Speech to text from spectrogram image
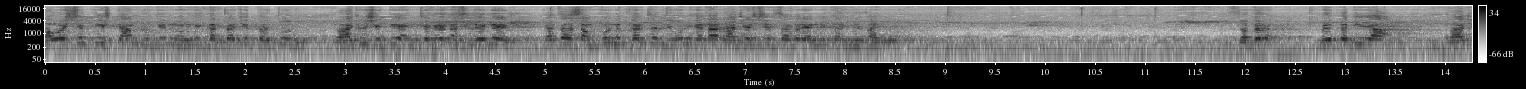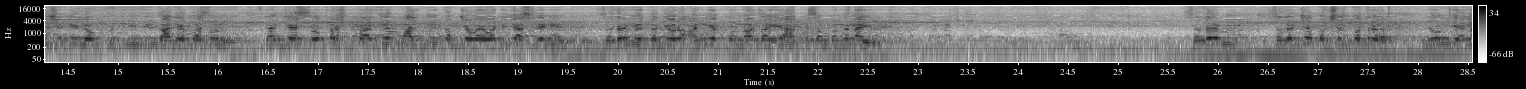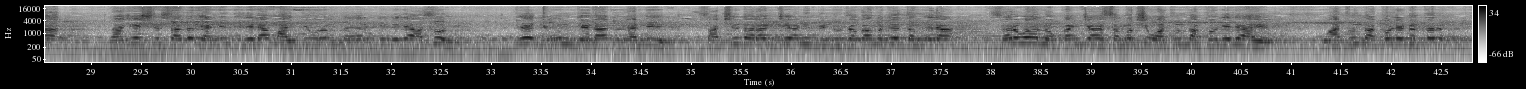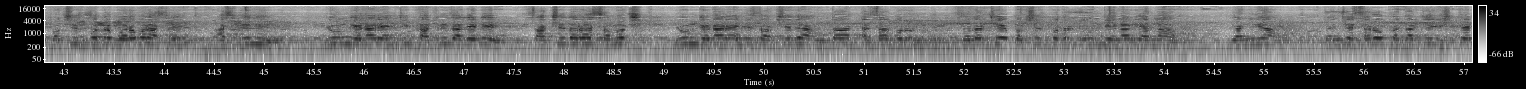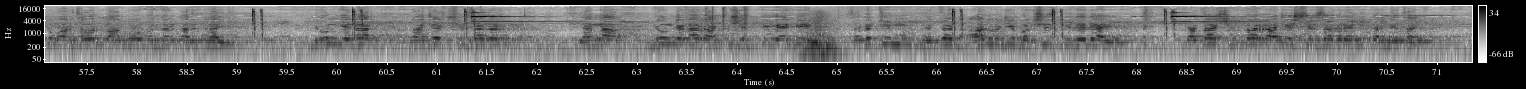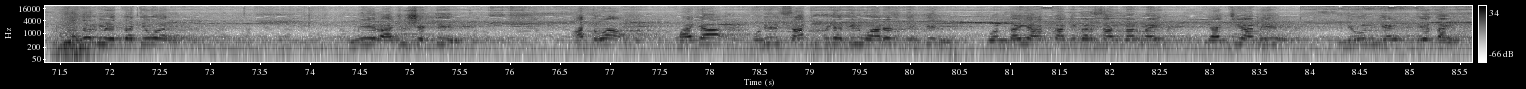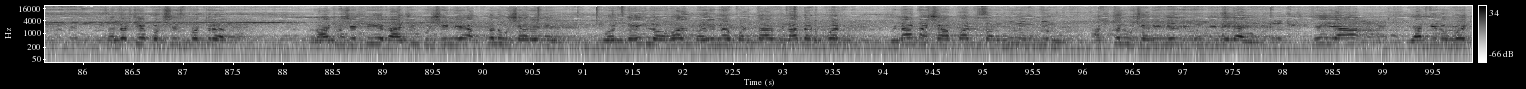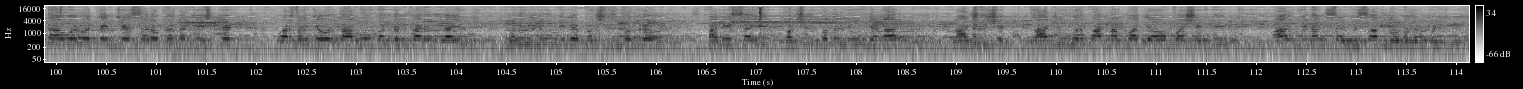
आवश्यक ती स्टॅम्प ड्युटी नोंदणी खर्चाची तरतूद राजू शेट्टी यांच्याकडे नसल्याने त्याचा संपूर्ण खर्च लिहून घेणार राजेश क्षीरसागर यांनी करण्यात आहे सदर मिळकती या राजशेटी लोकप्रतिनिधी झाल्यापासून त्यांच्या स्वकष्टांचे मालकी कब्जे वहिवाटीचे असल्याने सदर मिळकतीवर अन्य कोणाचाही हक्क संबंध नाही. सदर सदरचे बक्षीसपत्र लिहून घेणार राजेश क्षीरसागर यांनी दिलेल्या माहितीवरून तयार केलेले असून ते लिहून घेणार यांनी साक्षीदारांची आणि बिंदू जगामध्ये जमलेल्या सर्व लोकांच्या समक्ष वाचून दाखवलेले आहे. वाचून दाखवल्यानंतर बक्षीसपत्र बरोबर असले असलेली लिहून घेणाऱ्यांची खात्री झाल्याने साक्षीदारासमक्ष लिहून देणाऱ्यांनी साक्षीने अंगठा ठसा करून सदरचे बक्षीसपत्र लिहून देणार यांना यांना त्यांचे सर्व प्रकारचे इस्टेट वारसावर लागू व बंधनकारक राहील. लिहून घेणार राजेश क्षीरसागर यांना लिहून देणार राजू शेट्टी यांनी सदरची मिळकत आज रोजी बक्षीस दिलेले आहे. त्याचा स्वीकार राजेश क्षीरसागर यांनी करण्यात आहे. सदर मिळकतीवर मी राजू शेट्टी अथवा माझ्या पुढील सात पिढ्यातील वारस देखील कोणताही हक्क अधिकार सांगणार नाही याची आम्ही लिहून घे देत आहे. सदरचे बक्षीसपत्र राजू शेट्टी राजी खुशीने अक्कल हुशारीने कोणत्याही लोभास बळी न पडता विना दडपण विना नशापण समजून उमजून अक्कल हुशारीने लिहून दिलेले आहे. ते या यातील उभयतावर व त्यांचे सर्व प्रकारचे इस्टेट वारसांच्यावर लागू बंधनकारक राहील म्हणून लिहून दिले बक्षीसपत्र. खाली सही बक्षीसपत्र लिहून देणार राजू शेट राजू वर देवाप्पा शेट्टी आज दिनांक सव्वीस सात दोन हजार पंचवीस.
